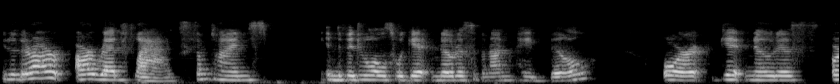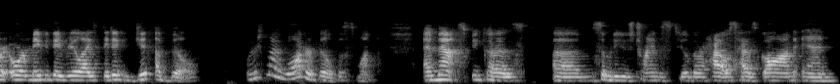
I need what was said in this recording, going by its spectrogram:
You know, there are are red flags. Sometimes individuals will get notice of an unpaid bill or get notice or or maybe they realize they didn't get a bill. Where's my water bill this month? And that's because um, somebody who's trying to steal their house has gone and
